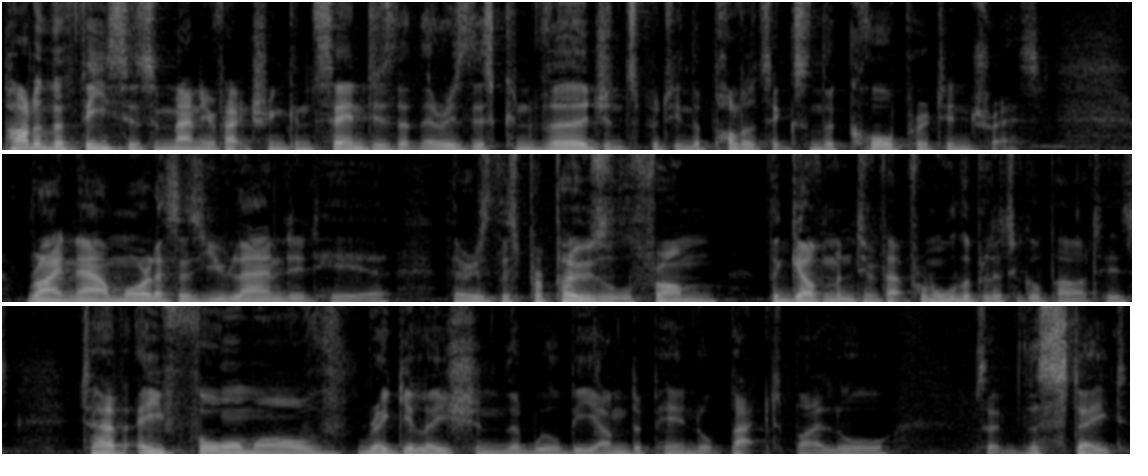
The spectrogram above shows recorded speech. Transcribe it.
Part of the thesis of manufacturing consent is that there is this convergence between the politics and the corporate interest. Right now, more or less as you landed here, there is this proposal from the government, in fact, from all the political parties, to have a form of regulation that will be underpinned or backed by law, so the state.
